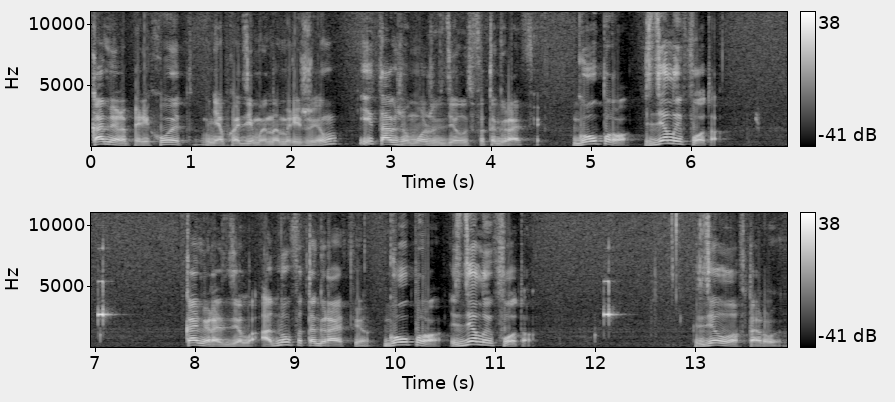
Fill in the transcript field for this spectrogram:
Камера переходит в необходимый нам режим и также может сделать фотографии. GoPro, сделай фото. Камера сделала одну фотографию. GoPro, сделай фото. Сделала вторую.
